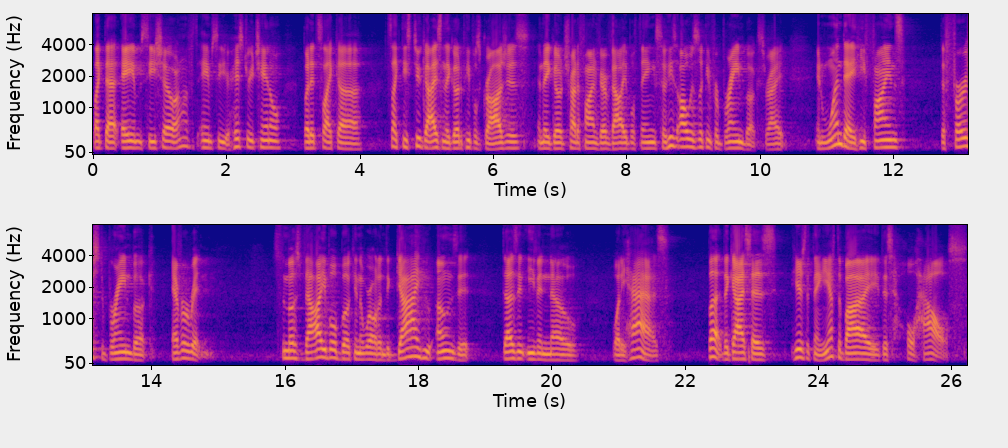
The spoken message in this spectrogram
like that AMC show. I don't know if it's AMC or History Channel, but it's like, uh, it's like these two guys and they go to people's garages and they go to try to find very valuable things. So he's always looking for brain books, right? And one day he finds the first brain book ever written. It's the most valuable book in the world. And the guy who owns it doesn't even know what he has. But the guy says, Here's the thing you have to buy this whole house,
